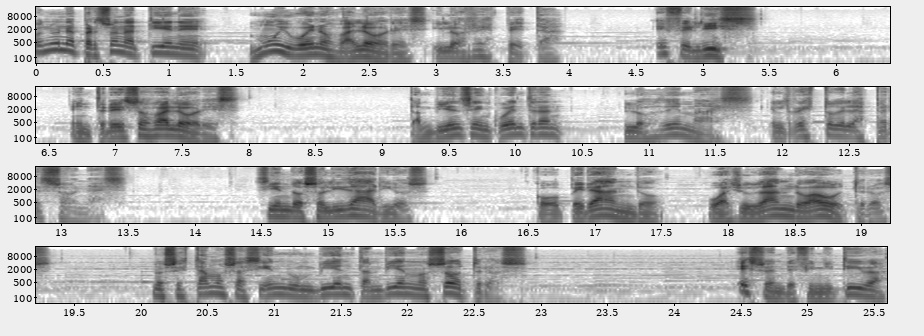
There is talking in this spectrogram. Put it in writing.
Cuando una persona tiene muy buenos valores y los respeta, es feliz. Entre esos valores también se encuentran los demás, el resto de las personas, siendo solidarios, cooperando o ayudando a otros. Nos estamos haciendo un bien también nosotros. Eso en definitiva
